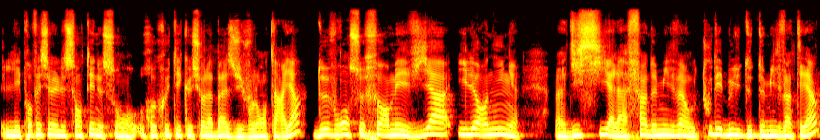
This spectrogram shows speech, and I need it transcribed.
les professionnels de santé ne sont recrutés que sur la base du volontariat, devront se former via e-learning euh, d'ici à la fin 2020 ou tout début de 2021,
